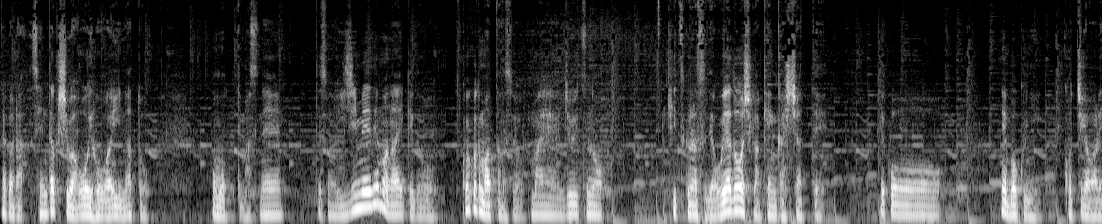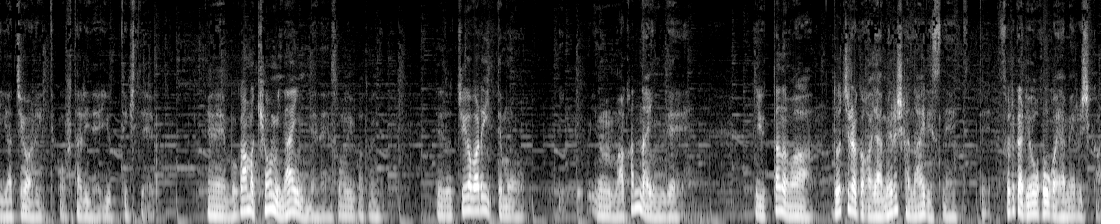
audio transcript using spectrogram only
だから選択肢は多い方がいいなと思ってますね。でそのいじめでもないけどこういうこともあったんですよ。前充実のキッズクラスで親同士が喧嘩しちゃってでこう、ね、僕にこっちが悪いやっちが悪いってこう2人で言ってきてで、ね、僕はあんま興味ないんでねそういうことに。でどっちが悪いってもう、うん、分かんないんで言ったのはどちらかが辞めるしかないですねって言ってそれか両方が辞めるしか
